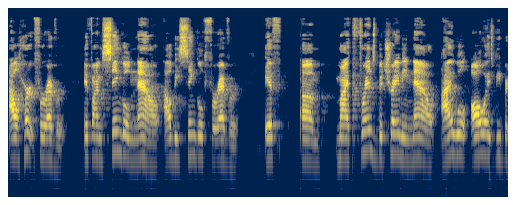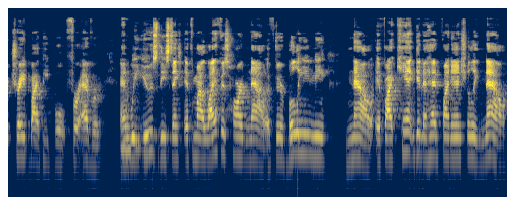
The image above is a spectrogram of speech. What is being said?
I'll hurt forever. If I'm single now, I'll be single forever. If um, my friends betray me now, I will always be betrayed by people forever. And mm-hmm. we use these things. If my life is hard now, if they're bullying me now, if I can't get ahead financially now,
